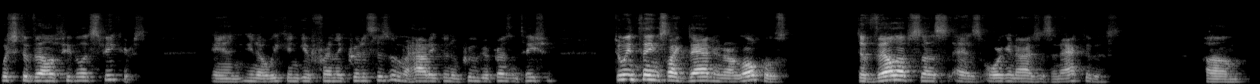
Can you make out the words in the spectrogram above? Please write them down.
which develops people as speakers. And, you know, we can give friendly criticism of how they can improve their presentation. Doing things like that in our locals develops us as organizers and activists. Um,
